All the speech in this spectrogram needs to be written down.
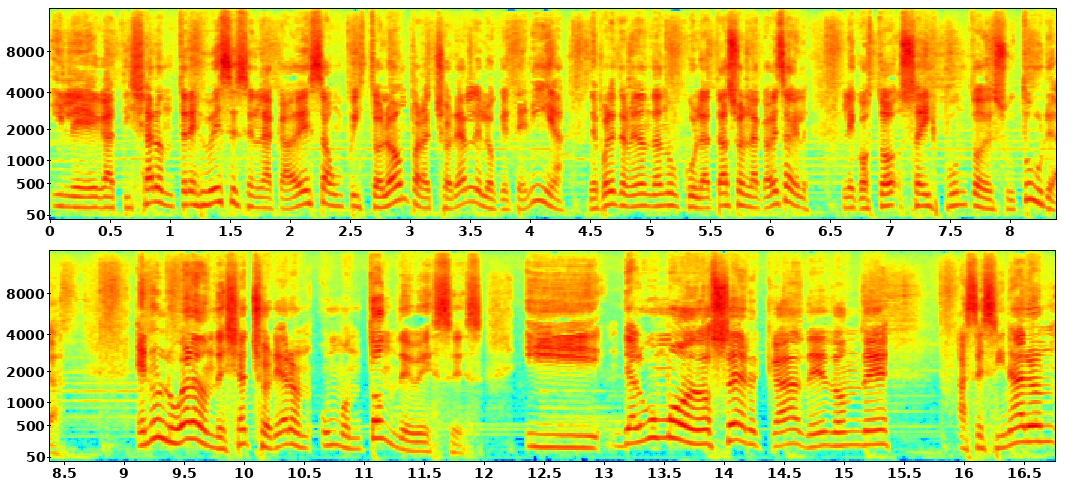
y le gatillaron tres veces en la cabeza un pistolón para chorearle lo que tenía. Después le terminaron dando un culatazo en la cabeza que le costó seis puntos de sutura. En un lugar donde ya chorearon un montón de veces y de algún modo cerca de donde asesinaron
